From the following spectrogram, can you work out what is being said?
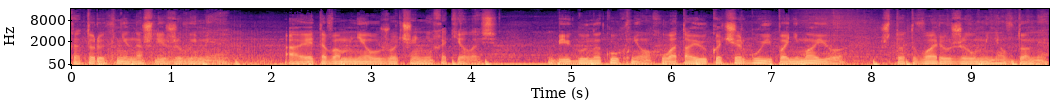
которых не нашли живыми. А этого мне уж очень не хотелось. Бегу на кухню, хватаю кочергу и понимаю, что тварь уже у меня в доме.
